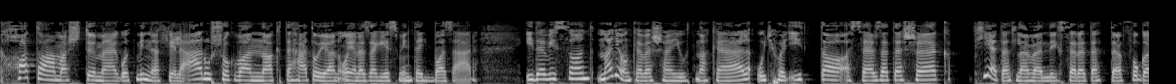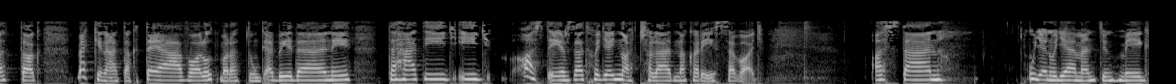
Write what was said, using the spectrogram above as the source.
hatalmas tömeg, ott mindenféle árusok vannak, tehát olyan, olyan az egész, mint egy bazár. Ide viszont nagyon kevesen jutnak el, úgyhogy itt a, a szerzetesek hihetetlen vendégszeretettel fogadtak, megkínáltak teával, ott maradtunk ebédelni, tehát így, így azt érzed, hogy egy nagy családnak a része vagy. Aztán ugyanúgy elmentünk még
